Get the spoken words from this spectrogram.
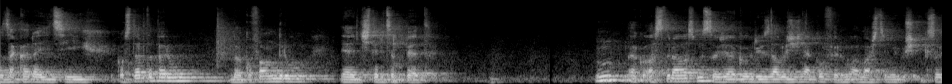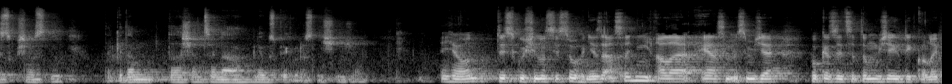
zakladajících jako startuperů, jako founderů je 45. Hmm, jako asi to dává smysl, že jako když založíš nějakou firmu a máš tím už x zkušeností, tak je tam ta šance na neúspěch dost nižší. Že? Jo, ty zkušenosti jsou hodně zásadní, ale já si myslím, že pokazit se to může kdykoliv.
